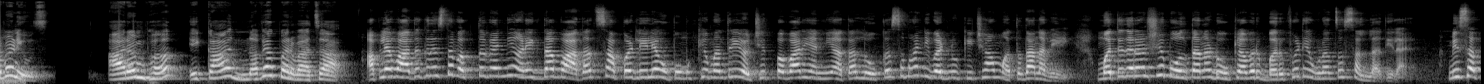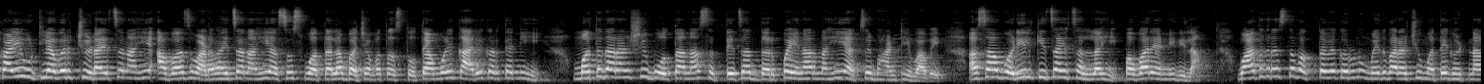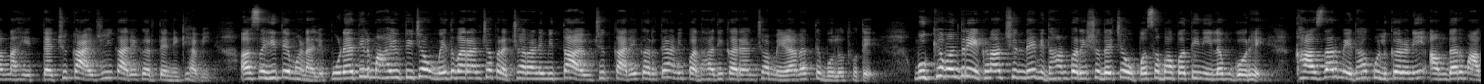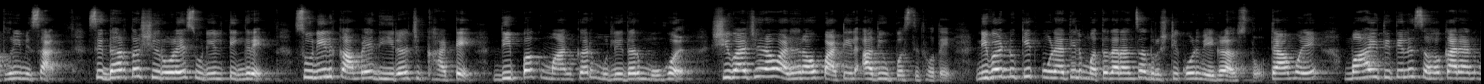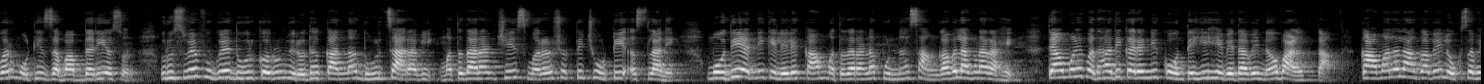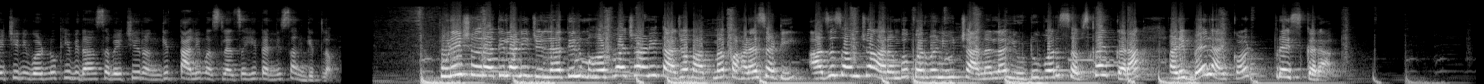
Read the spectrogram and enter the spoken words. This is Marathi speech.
न्यूज. आरंभ एका नव्या पर्वाचा. आपल्या वादग्रस्त वक्तव्यांनी अनेकदा वादात सापडलेल्या उपमुख्यमंत्री अजित पवार यांनी आता लोकसभा निवडणुकीच्या मतदानावेळी. मतदारांशी बोलताना डोक्यावर बर्फ ठेवण्याचा सल्ला दिलाय. मी सकाळी उठल्यावर चिडायचं नाही आवाज वाढवायचा नाही असं स्वतःला बजावत असतो. त्यामुळे कार्यकर्त्यांनीही मतदारांशी बोलताना सत्तेचा दर्प येणार नाही याचे भान ठेवावे. असा वडीलकीचा सल्लाही पवार यांनी दिला. वादग्रस्त वक्तव्य करून उमेदवाराची मते घटणार नाहीत त्याची काळजी कार्यकर्त्यांनी घ्यावी असंही ते म्हणाले. पुण्यातील महायुतीच्या उमेदवारांच्या प्रचारानिमित्त आयोजित कार्यकर्ते आणि पदाधिकाऱ्यांच्या मेळाव्यात ते बोलत होते. मुख्यमंत्री एकनाथ शिंदे विधान परिषदेच्या उपसभापती नीलम गोऱ्हे खासदार मेधा कुलकर्णी आमदार माधुरी मिसाळ सिद्धार्थ शिरोळे सुनील टिंगरे सुनील कांबळे धीरज घाटे दीपक मानकर मुरलीधर मोहोळ शिवाजीराव आढळराव पाटील आदी उपस्थित होते. निवडणुकीत पुण्यातील मतदारांचा दृष्टिकोन वेगळा असतो. त्यामुळे महायुतीतील सहकाऱ्यांवर मोठी जबाबदारी असून रुसवे फुगवे दूर करून विरोधकांना धूळ चारावी मतदारांची स्मरणशक्ती छोटी असल्याने मोदी यांनी केलेले काम मतदारांना पुन्हा सांगावं लागणार आहे. त्यामुळे पदाधिकाऱ्यांनी कोणतेही हेवेदावे न बाळगता कामाला लागावे लोकसभेची निवडणूक ही विधानसभेची रंगीत तालीम असल्याचंही त्यांनी सांगितलं. पुणे शहरातील आणि जिल्ह्यातील महत्त्वाच्या आणि ताज्या बातम्या पाहण्यासाठी आजच आमच्या आरंभ पर्व न्यूज चॅनलला यूट्यूबवर सबस्क्राईब करा आणि बेल आयकॉन प्रेस करा.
